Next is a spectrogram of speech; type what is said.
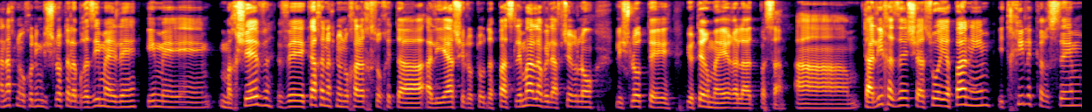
אנחנו יכולים לשלוט על הברזים האלה עם אה, מחשב וככה אנחנו נוכל לחסוך את העלייה של אותו דפס למעלה ולאפשר לו לשלוט אה, יותר מהר על ההדפסה. התהליך הזה שעשו היפנים התחיל לכרסם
